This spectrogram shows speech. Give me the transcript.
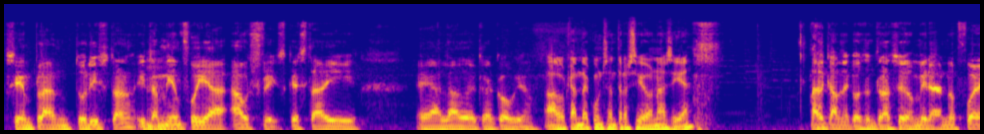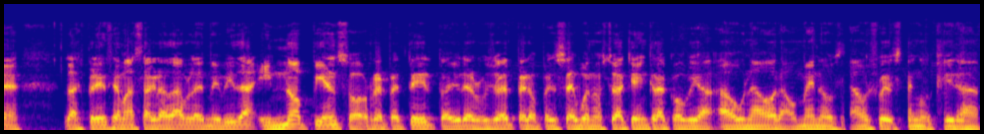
así en plan turista. Y también fui a Auschwitz, que está ahí eh, al lado de Cracovia. Al camp de concentració nazi, eh? al campo de concentración. Mira, no fue la experiencia más agradable de mi vida y no pienso repetir, diré, Roger, pero pensé, bueno, estoy aquí en Cracovia a una hora o menos de Auschwitz, tengo que ir a,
